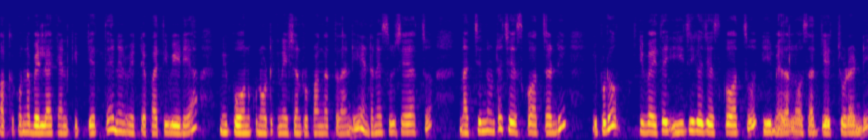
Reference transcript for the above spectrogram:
పక్కకున్న బెల్ ఐకాన్ క్లిక్ చేస్తే నేను పెట్టే ప్రతి వీడియో మీ ఫోన్కు నోటిఫికేషన్ రూపంగా వస్తుందండి. వెంటనే చూసేయచ్చు. నచ్చింది ఉంటే చేసుకోవచ్చండి. ఇప్పుడు ఇవైతే ఈజీగా చేసుకోవచ్చు. ఈ మెదడులో ఒకసారి చేసి చూడండి.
